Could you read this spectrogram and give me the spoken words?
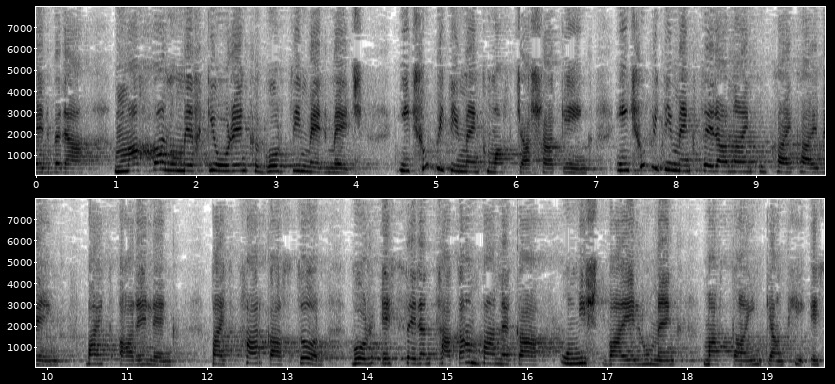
մեր վրա, մահվան ու մեղքի օրենքը գործի մեր մեջ։ Ինչու պիտի մենք մահ ճաշակենք, ինչու պիտի մենք ծերանայինք ու քայքայվենք, բայց արել ենք բայց փառք Աստծոն, որ այս սերընթական բանը կա ու միշտ վայելում ենք մարդկային կյանքի այս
